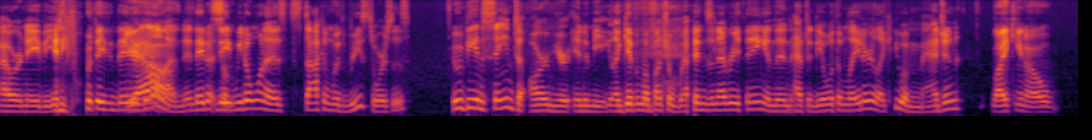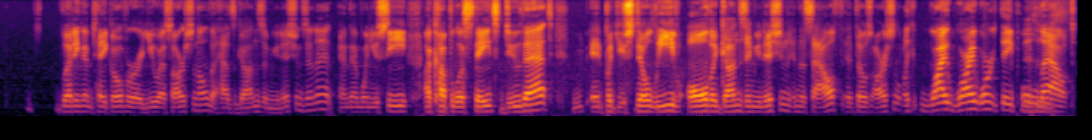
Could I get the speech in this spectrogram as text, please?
our navy anymore. They they're yeah. gone, and they don't. So, they we don't want to stock them with resources. It would be insane to arm your enemy, like give them a bunch of weapons and everything, and then have to deal with them later. Like, can you imagine? Like you know, letting them take over a U.S. arsenal that has guns and munitions in it. And then when you see a couple of states do that, eh, but you still leave all the guns and munition in the South at those arsenals, like why why weren't they pulled is... out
